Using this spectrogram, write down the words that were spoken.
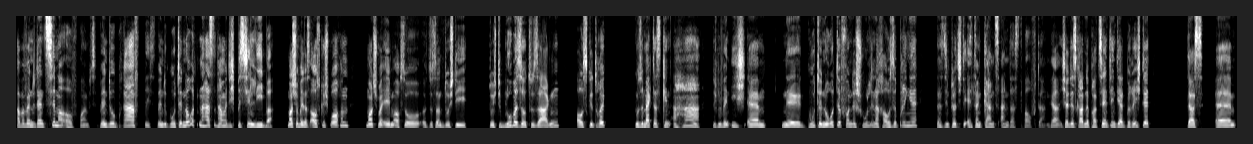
aber wenn du dein Zimmer aufräumst, wenn du brav bist, wenn du gute Noten hast, dann haben wir dich ein bisschen lieber. Manchmal wird das ausgesprochen, manchmal eben auch so sozusagen durch die, durch die Blume sozusagen ausgedrückt. Und so merkt das Kind, aha, zum Beispiel, wenn ich ähm, eine gute Note von der Schule nach Hause bringe, dann sind plötzlich die Eltern ganz anders drauf dann. Ja? Ich hatte jetzt gerade eine Patientin, die hat berichtet, dass ähm,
